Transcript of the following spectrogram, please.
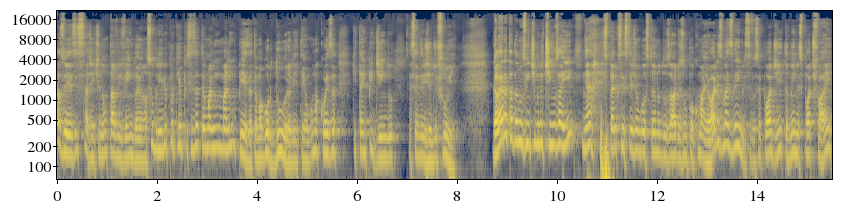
às vezes a gente não está vivendo aí o nosso brilho porque precisa ter uma, limpeza, ter uma gordura ali, tem alguma coisa que está impedindo essa energia de fluir. Galera, tá dando uns 20 minutinhos aí, né? Espero que vocês estejam gostando dos áudios um pouco maiores, mas lembre-se, você pode ir também no Spotify.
